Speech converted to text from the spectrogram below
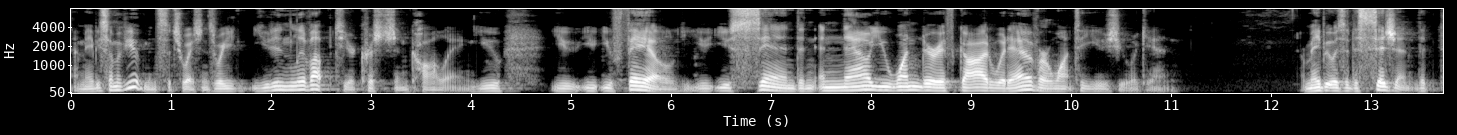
And maybe some of you have been in situations where you, you didn't live up to your Christian calling. You, you, you, you failed, you, you sinned, and, and now you wonder if God would ever want to use you again. Or maybe it was a decision that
